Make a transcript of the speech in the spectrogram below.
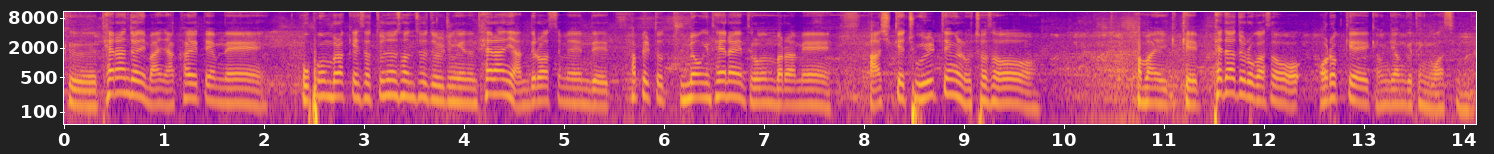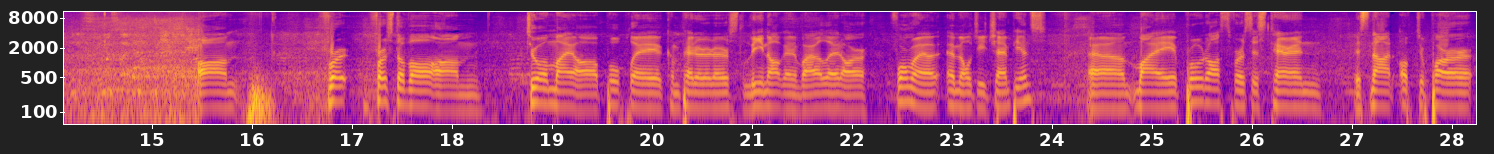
그 테란전이 많이 약하기 때문에 오픈 브라켓에서 뜨는 선수들 중에는 테란이 안 들어왔으면 했는데 하필 또 두 명이 테란이 들어오는 바람에 아쉽게 조 1등을 놓쳐서 아마 이렇게 패자조로 가서 어렵게 경기한 게 된 것 같습니다. Um, for, first of all, um, two of my uh, pool play competitors, Lenog and Violet, are former MLG champions. Uh, my Protoss versus Terran is not up to par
